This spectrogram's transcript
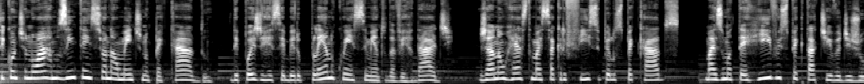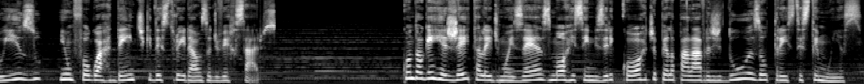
Se continuarmos intencionalmente no pecado, depois de receber o pleno conhecimento da verdade, já não resta mais sacrifício pelos pecados, mas uma terrível expectativa de juízo e um fogo ardente que destruirá os adversários. Quando alguém rejeita a lei de Moisés, morre sem misericórdia pela palavra de duas ou três testemunhas.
